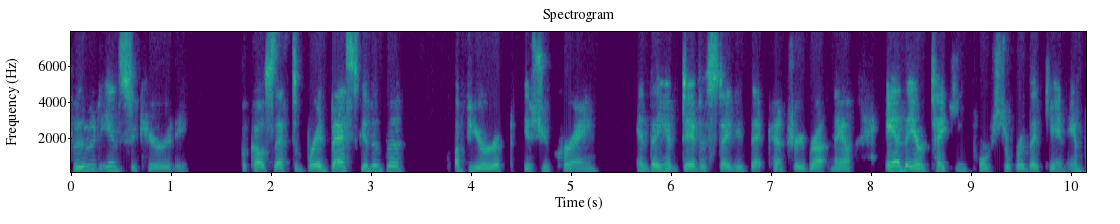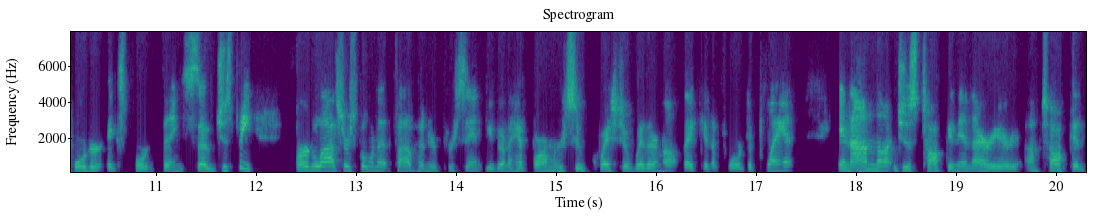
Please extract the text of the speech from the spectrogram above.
food insecurity because that's the breadbasket of the of Europe is Ukraine, and they have devastated that country right now. And they are taking ports to where they can't import or export things. So just be fertilizers going up 500%. You're going to have farmers who question whether or not they can afford to plant. And I'm not just talking in our area, I'm talking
